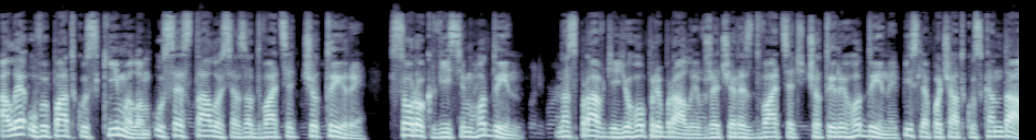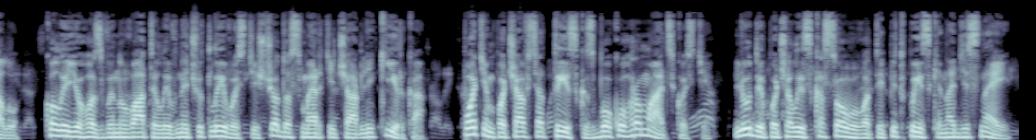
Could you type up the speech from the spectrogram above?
Але у випадку з Кімелом усе сталося за 24 48 годин. Насправді його прибрали вже через 24 години після початку скандалу, коли його звинуватили в нечутливості щодо смерті Чарлі Кірка. Потім почався тиск з боку громадськості. Люди почали скасовувати підписки на Дісней,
